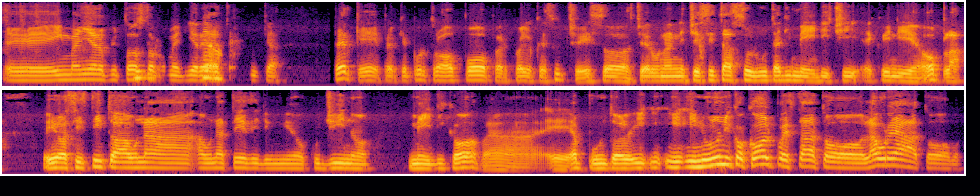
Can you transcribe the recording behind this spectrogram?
eh, in maniera piuttosto, come dire, atletica. Perché? Perché purtroppo per quello che è successo c'era una necessità assoluta di medici e quindi, opla, io ho assistito a una, a una tesi di un mio cugino medico eh, e appunto in, in, un unico colpo è stato laureato,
